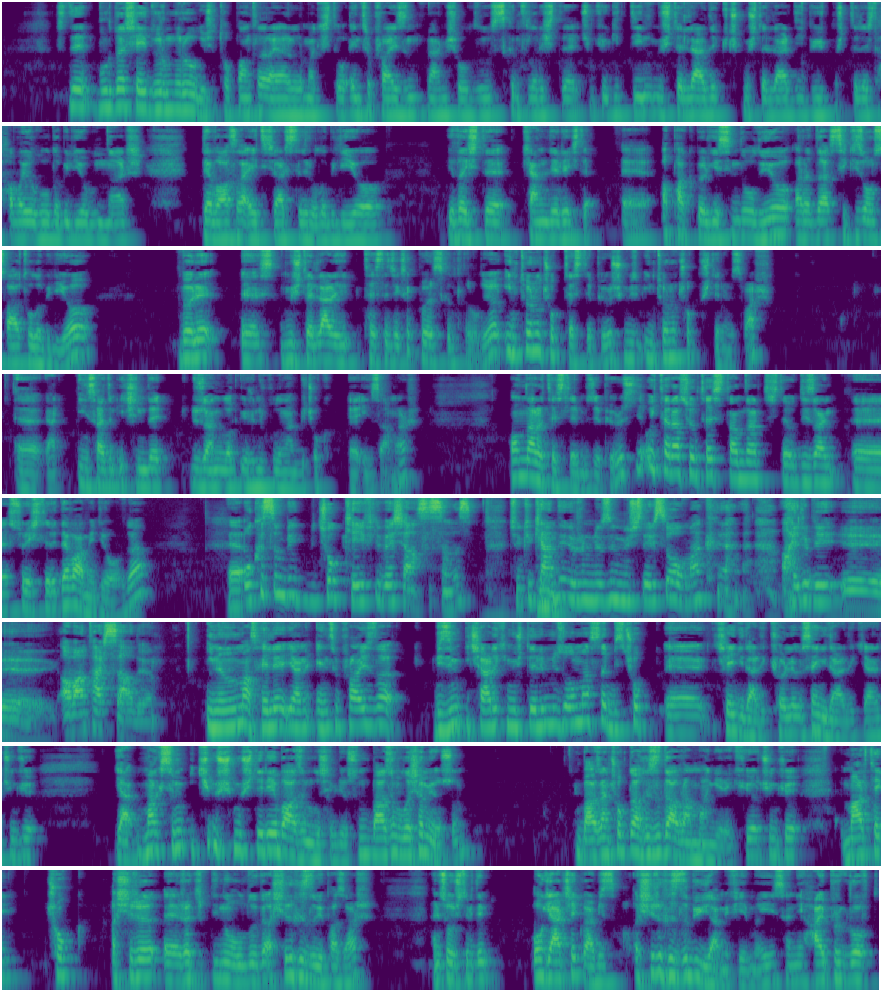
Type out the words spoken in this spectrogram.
İşte burada şey durumları oluyor işte toplantılar ayarlamak işte o enterprise'ın vermiş olduğu sıkıntılar işte çünkü gittiğin müşterilerde küçük müşteriler değil büyük müşteriler işte hava yolu olabiliyor bunlar. Devasa e-ticaret siteleri olabiliyor ya da işte kendileri işte e, APAK bölgesinde oluyor. Arada 8-10 saat olabiliyor. Böyle e, müşterilerle test edeceksek böyle sıkıntılar oluyor. Internal çok test yapıyoruz. Çünkü bizim internal çok müşterimiz var. E, yani Insider'ın içinde düzenli olarak ürünü kullanan birçok e, insan var. Onlarla testlerimizi yapıyoruz. O iterasyon test standart işte o design e, süreçleri devam ediyor orada. E, o kısım bir, bir çok keyifli ve şanslısınız. Çünkü kendi hmm. ürününüzün müşterisi olmak ayrı bir e, avantaj sağlıyor. İnanılmaz. Hele yani Enterprise'da bizim içerideki müşterilerimiz olmazsa biz çok e, şey giderdik, körlemesine giderdik. Yani çünkü ya maksimum 2-3 müşteriye bazen ulaşabiliyorsun, bazen ulaşamıyorsun. Bazen çok daha hızlı davranman gerekiyor. Çünkü Martek çok aşırı e, rakipliğinin olduğu ve aşırı hızlı bir pazar. Hani sonuçta bir de o gerçek var. Biz aşırı hızlı büyüyen bir firmayız. Hani hyper growth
